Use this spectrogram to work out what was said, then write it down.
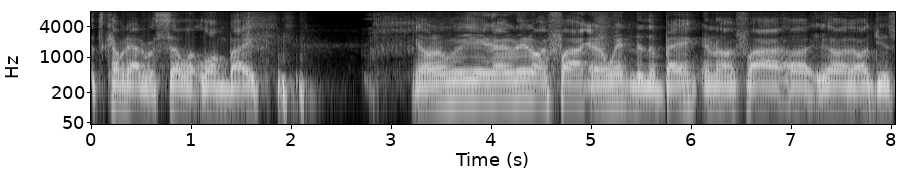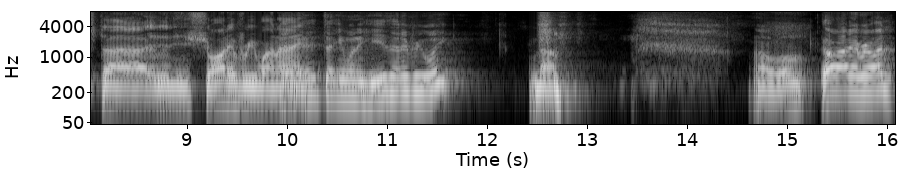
it's coming out of a cell at Long Bay. You know, you know, then I fucking went into the bank and I fuck, uh, you know, I just uh, just shot everyone, eh? Yeah, don't you want to hear that every week? No. Oh well, All right, everyone.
